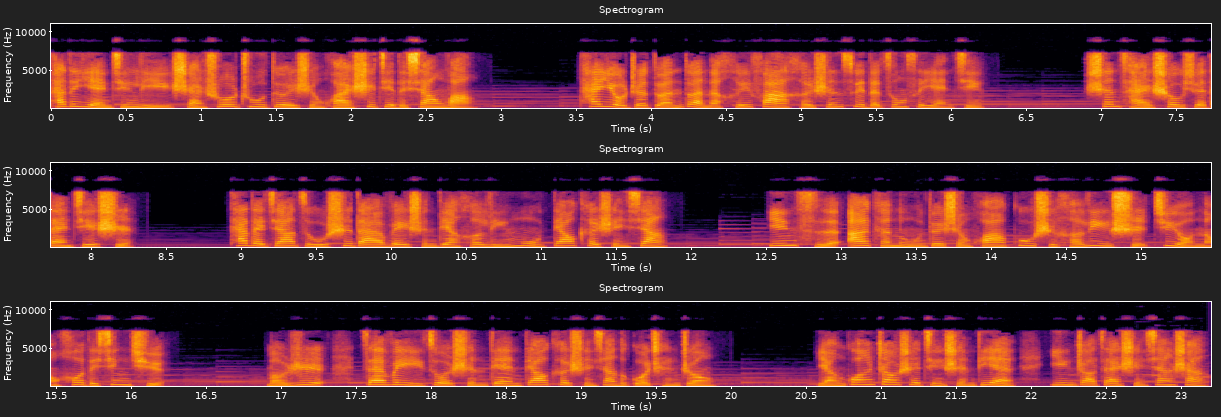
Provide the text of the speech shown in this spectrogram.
他的眼睛里闪烁住对神话世界的向往。他有着短短的黑发和深邃的棕色眼睛。身材瘦削但结实，他的家族世代为神殿和陵墓雕刻神像，因此阿肯努对神话故事和历史具有浓厚的兴趣。某日，在为一座神殿雕刻神像的过程中，阳光照射进神殿，映照在神像上。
